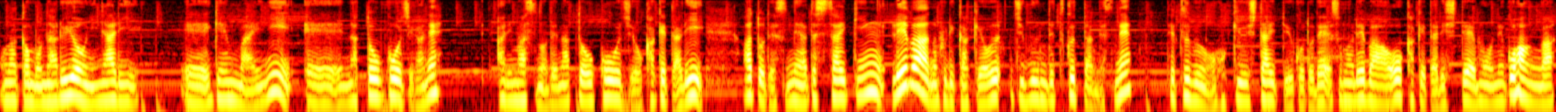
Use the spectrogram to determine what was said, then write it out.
お腹も鳴るようになり、えー、玄米に、えー、納豆麹がねありますので納豆麹をかけたりあとですね私最近レバーのふりかけを自分で作ったんですね。鉄分を補給したいということでそのレバーをかけたりしてもうねご飯が、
